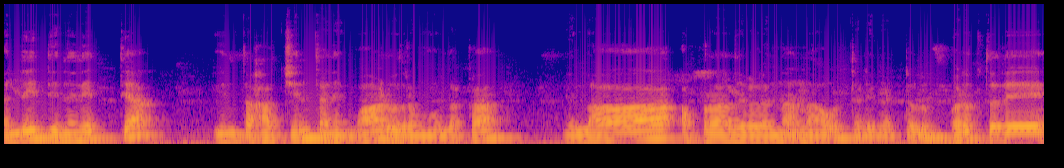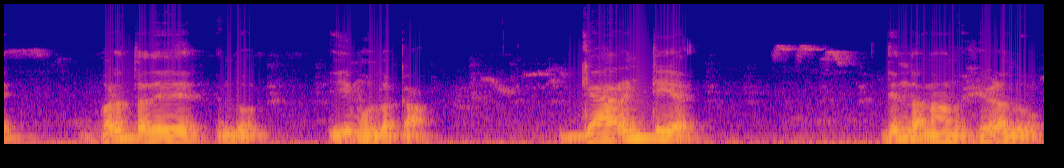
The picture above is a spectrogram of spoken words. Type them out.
ಅಲ್ಲಿ ದಿನನಿತ್ಯ ಇಂತಹ ಚಿಂತನೆ ಮಾಡುವುದರ ಮೂಲಕ ಎಲ್ಲ ಅಪರಾಧಗಳನ್ನು ನಾವು ತಡೆಗಟ್ಟಲು ಬರುತ್ತದೆ ಬರುತ್ತದೆ ಎಂದು ಈ ಮೂಲಕ ಗ್ಯಾರಂಟಿಯದಿಂದ ನಾನು ಹೇಳಲು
